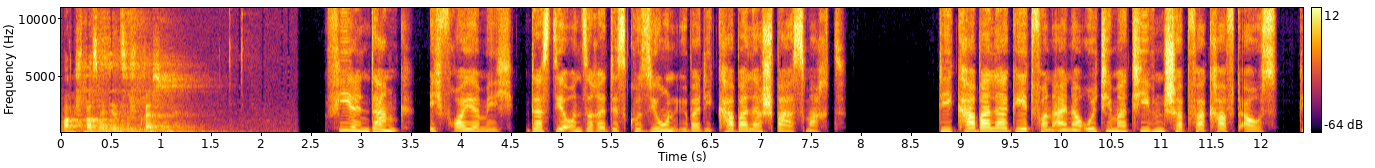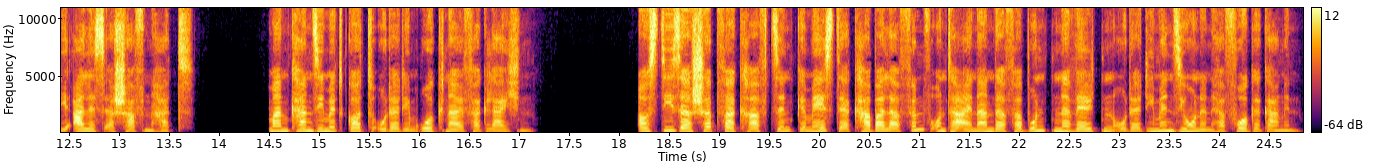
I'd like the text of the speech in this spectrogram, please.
macht Spaß mit dir zu sprechen. Vielen Dank. Ich freue mich, dass dir unsere Diskussion über die Kabbala Spaß macht. Die Kabbala geht von einer ultimativen Schöpferkraft aus, die alles erschaffen hat. Man kann sie mit Gott oder dem Urknall vergleichen. Aus dieser Schöpferkraft sind gemäß der Kabbala fünf untereinander verbundene Welten oder Dimensionen hervorgegangen.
